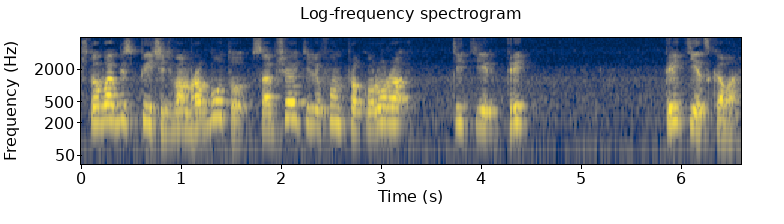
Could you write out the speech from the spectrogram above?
Чтобы обеспечить вам работу, сообщаю телефон прокурора Третецкого.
